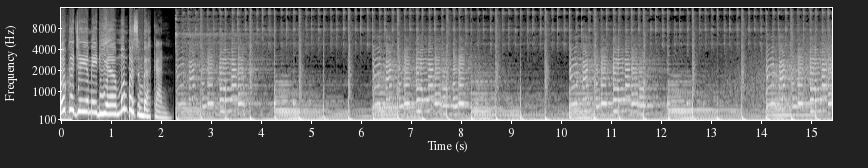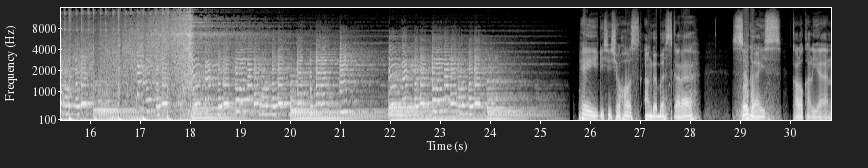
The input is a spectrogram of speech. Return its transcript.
Loka Jaya Media mempersembahkan. Hey, this is your host Angga Baskara. So guys, kalau kalian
